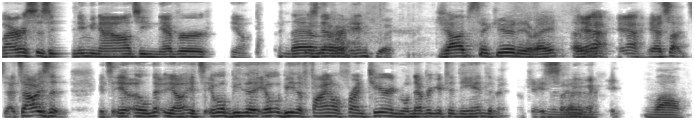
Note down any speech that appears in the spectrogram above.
viruses and immunology never you know there's never an end to it Job security, right? I yeah, mean, yeah, yeah. It's it's always that it's it'll you know it's it will be the it will be the final frontier, and we'll never get to the end of it. Okay, so anyway, Wow.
